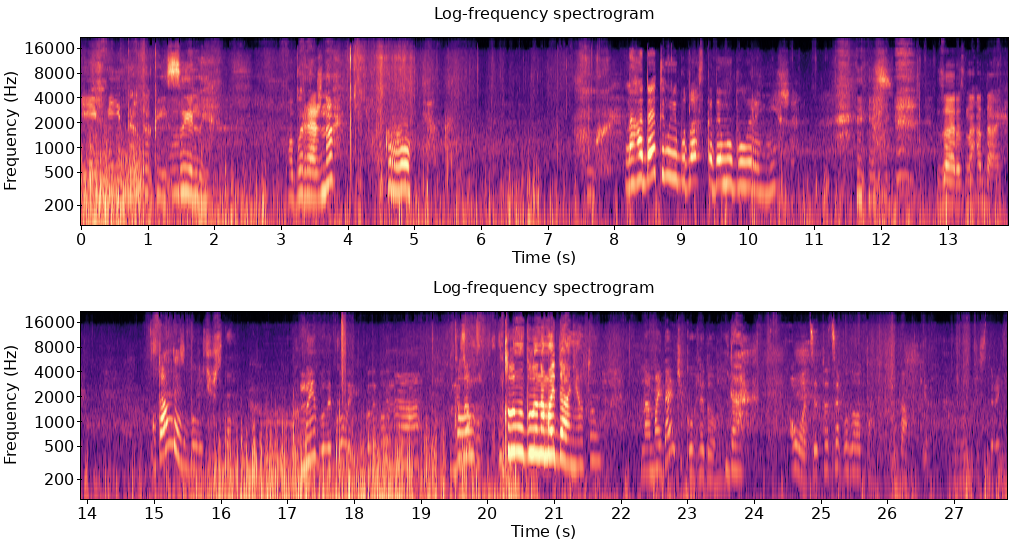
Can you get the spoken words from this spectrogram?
І вітер такий сильний. Обережно. Круть. Нагадайте мені, будь ласка, де ми були раніше. Зараз нагадаю. Там десь були чи ж де? Ми були коли? Коли були на, Коли, коли ми були на Майдані, отам. на майданчику оглядовому? Да. О, це, то це було отам. Отам, таки, в тій стороні.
